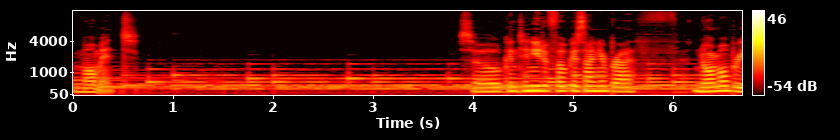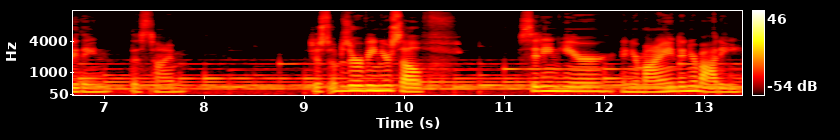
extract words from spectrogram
moment. So continue to focus on your breath, normal breathing this time. Just observing yourself sitting here in your mind and your body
